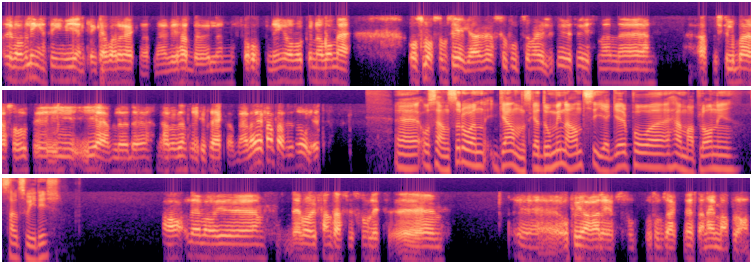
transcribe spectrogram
det var väl ingenting vi egentligen kanske hade räknat med. Vi hade väl en förhoppning av att kunna vara med och slåss om segrar så fort som möjligt givetvis. Men eh, att vi skulle börja så uppe i, i Gävle, det, det hade vi inte riktigt räknat med. Men det är fantastiskt roligt. Eh, Och sen så då en ganska dominant seger på eh, hemmaplan i South Swedish. Ja, det var ju, det var ju fantastiskt roligt. Eh, Eh, och att få göra det och som sagt nästan hemmaplan.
